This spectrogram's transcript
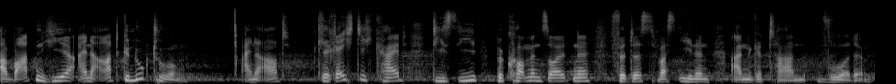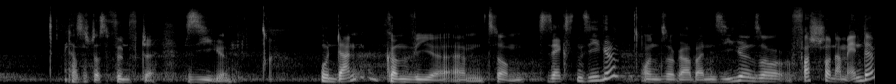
erwarten hier eine Art Genugtuung, eine Art Gerechtigkeit, die sie bekommen sollten für das, was ihnen angetan wurde. Das ist das fünfte Siegel. Und dann kommen wir ähm, zum sechsten Siegel und sogar bei den Siegeln so fast schon am Ende.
